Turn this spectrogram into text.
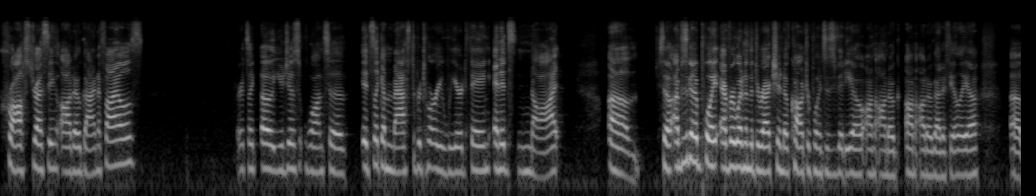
cross-dressing autogynephiles. Or it's like oh you just want to it's like a masturbatory weird thing and it's not. Um so i'm just going to point everyone in the direction of contrapoints' video on auto on autogynephilia uh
